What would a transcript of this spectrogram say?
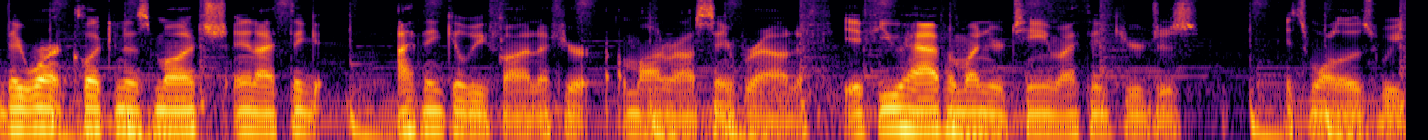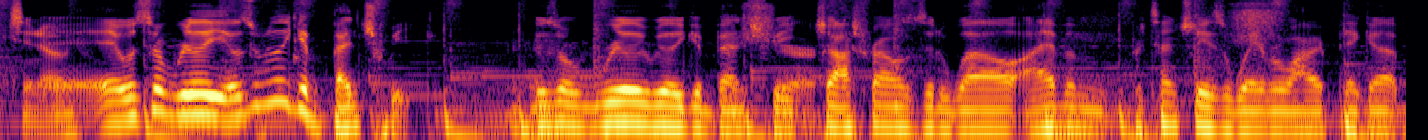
they weren't clicking as much, and I think I think you'll be fine if you're Amon-Ra St. Brown. If if you have him on your team, I think you're just it's one of those weeks, you know. It was a really it was a really good bench week. It was a mm-hmm. really really good bench sure. week. Josh Reynolds did well. I have him potentially as a waiver wire pickup.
